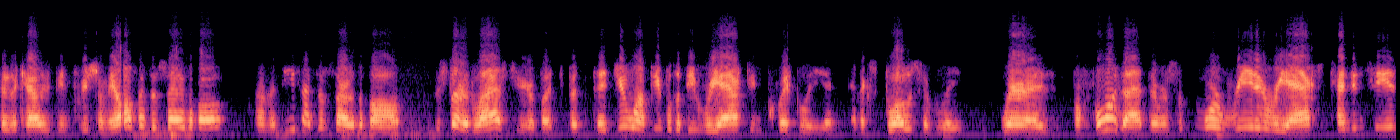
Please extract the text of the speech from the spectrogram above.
physicality is being preached on the offensive side of the ball. On the defensive side of the ball, this started last year, but but they do want people to be reacting quickly and, and explosively. Whereas before that, there was some more read and react tendencies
